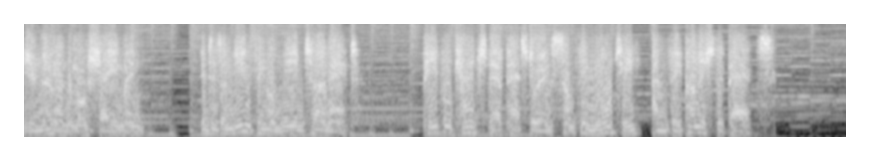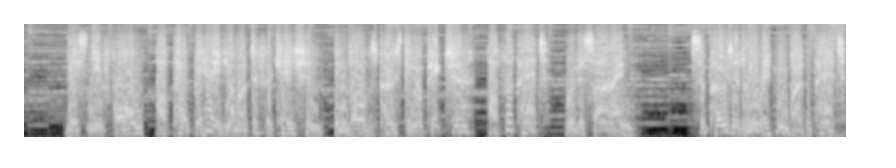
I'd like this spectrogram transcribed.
You know animal shaming. It is a new thing on the internet. People catch their pets doing something naughty, and they punish the pets. This new form of pet behavior modification involves posting a picture of the pet with a sign, supposedly written by the pet,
